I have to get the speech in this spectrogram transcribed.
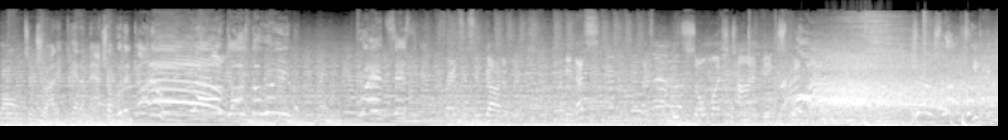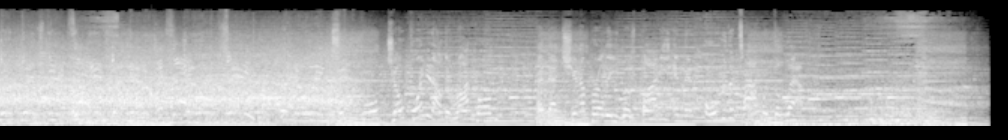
to try to get a matchup with Ngannou. Oh! oh! goes the ream. Francis! Francis Ngannou. I mean, that's, that's with so much time being spent. Huge! Joe pointed out that Rockhold had that chin up early. He goes body and then over the top with the left.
